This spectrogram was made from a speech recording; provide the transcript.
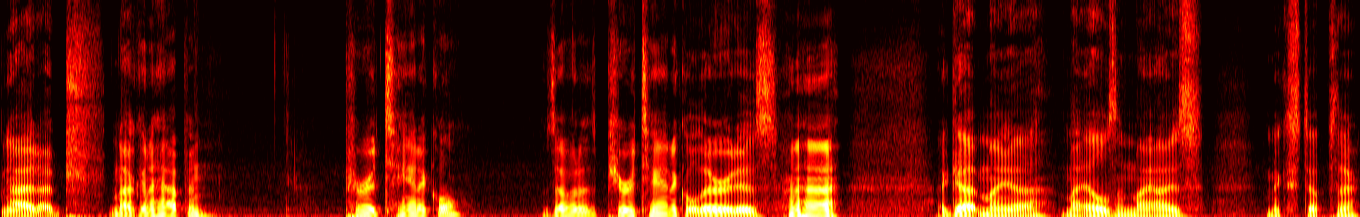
not gonna happen. Puritanical? Is that what it is? Puritanical. There it is. I got my uh my L's in my eyes mixed up there.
